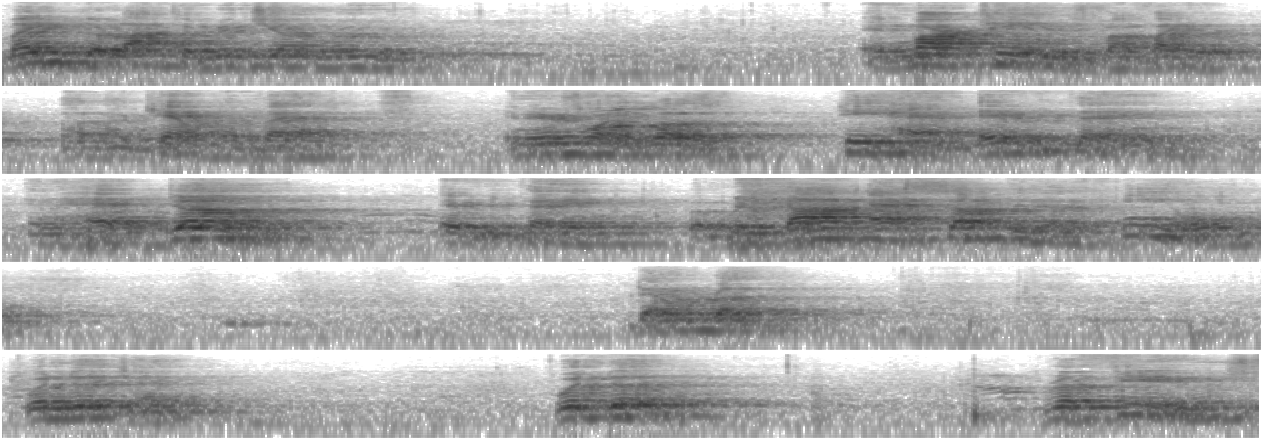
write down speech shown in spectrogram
Maybe they're like the rich young ruler. And Mark 10 is my favorite uh, account of that. And here's what it was. He had everything and had done everything. But when God asked something of him down the road, wouldn't do it, James. Wouldn't do it. Refused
